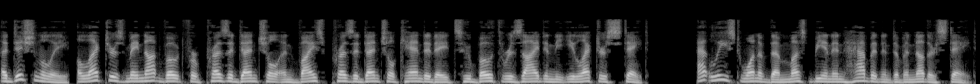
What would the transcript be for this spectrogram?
Additionally, electors may not vote for presidential and vice presidential candidates who both reside in the elector's state—at least one of them must be an inhabitant of another state.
